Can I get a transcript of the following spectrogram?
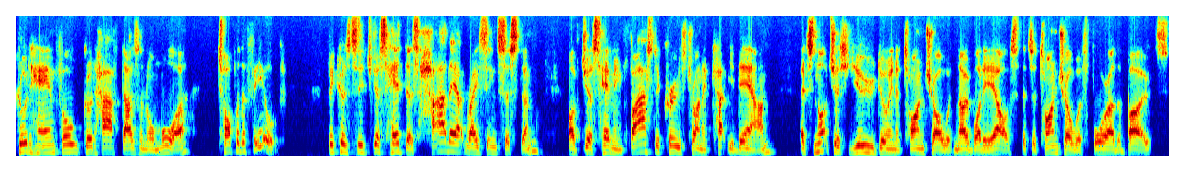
good handful, good half dozen or more top of the field because they just had this hard out racing system of just having faster crews trying to cut you down. It's not just you doing a time trial with nobody else. It's a time trial with four other boats,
